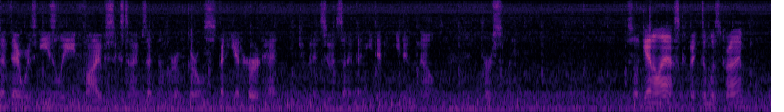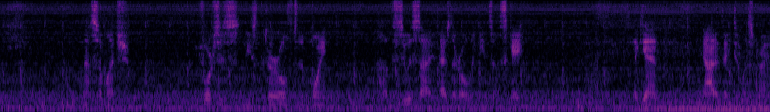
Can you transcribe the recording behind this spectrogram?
that there was easily five, six times that number of girls that he had heard had committed suicide that he didn't he didn't know personally. So again, I'll ask: victimless crime? Not so much. He forces these girls to the point of suicide as their only means of escape. Again, not a victimless crime.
